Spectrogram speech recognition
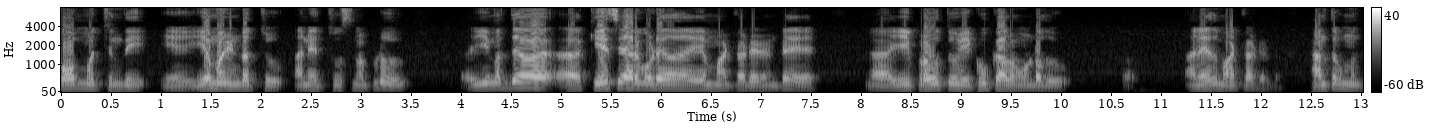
కోపం వచ్చింది? ఏ ఏమై ఉండొచ్చు అనేది చూసినప్పుడు ఈ మధ్య కేసీఆర్ కూడా ఏం మాట్లాడాడంటే ఈ ప్రభుత్వం ఎక్కువ కాలం ఉండదు అనేది మాట్లాడాడు. అంతకుముందు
